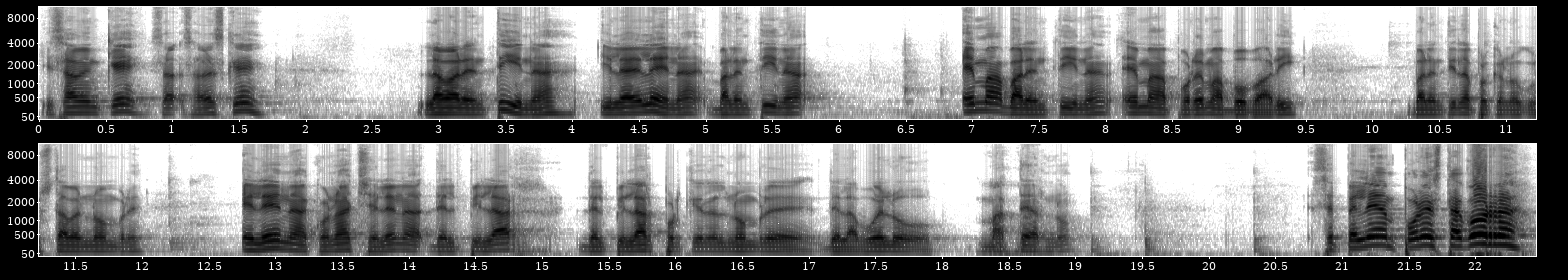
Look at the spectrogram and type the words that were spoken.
¿Y saben qué? Sa- ¿Sabes qué? La Valentina y la Elena, Valentina, Emma Valentina, Emma por Emma Bovary, Valentina porque nos gustaba el nombre, Elena con H, Elena del Pilar, del Pilar porque era el nombre del abuelo materno, se pelean por esta gorra.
